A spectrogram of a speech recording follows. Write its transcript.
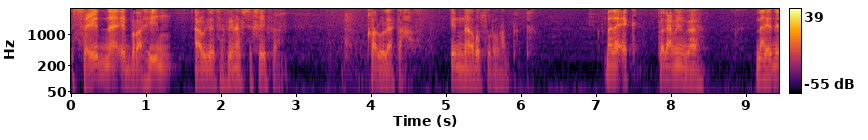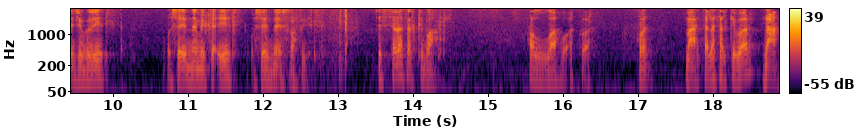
فسيدنا إبراهيم أوجس في نفسه خيفة. قالوا لا تخف إنا رسل ربك. ملائكة. طلع مين بقى؟ سيدنا جبريل وسيدنا ميكائيل وسيدنا إسرافيل. الثلاثة الكبار. الله أكبر. مع الثلاثة الكبار؟ نعم.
